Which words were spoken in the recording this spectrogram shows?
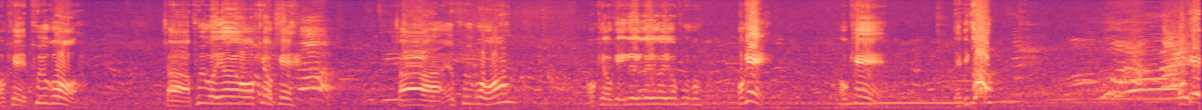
오케이 풀고. 자 풀고 여 오케이 오케이. 자 이거 풀고. 오케이 오케이. 이거 이거 이거 이거 풀고. 오케이. 오케이. 레디 고! 오케이.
